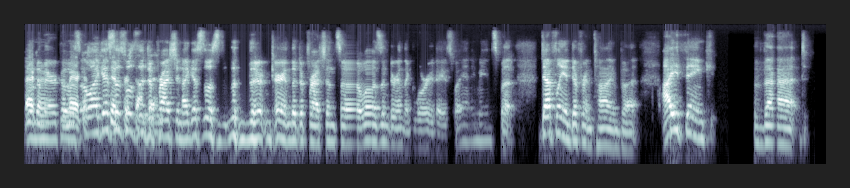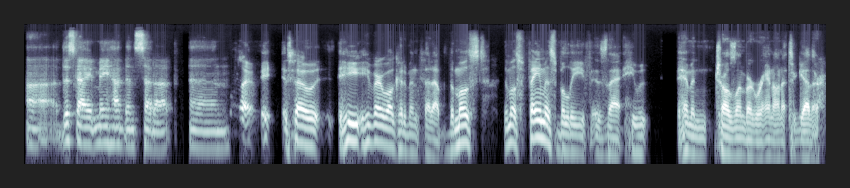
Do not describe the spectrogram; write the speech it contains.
Back when when America was, America oh, I guess this for was the depression. I guess this was the, the, during the depression, so it wasn't during the glory days by any means, but definitely a different time. But I think that uh, this guy may have been set up, and so he he very well could have been set up. The most the most famous belief is that he w- him and Charles Lindbergh ran on it together.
